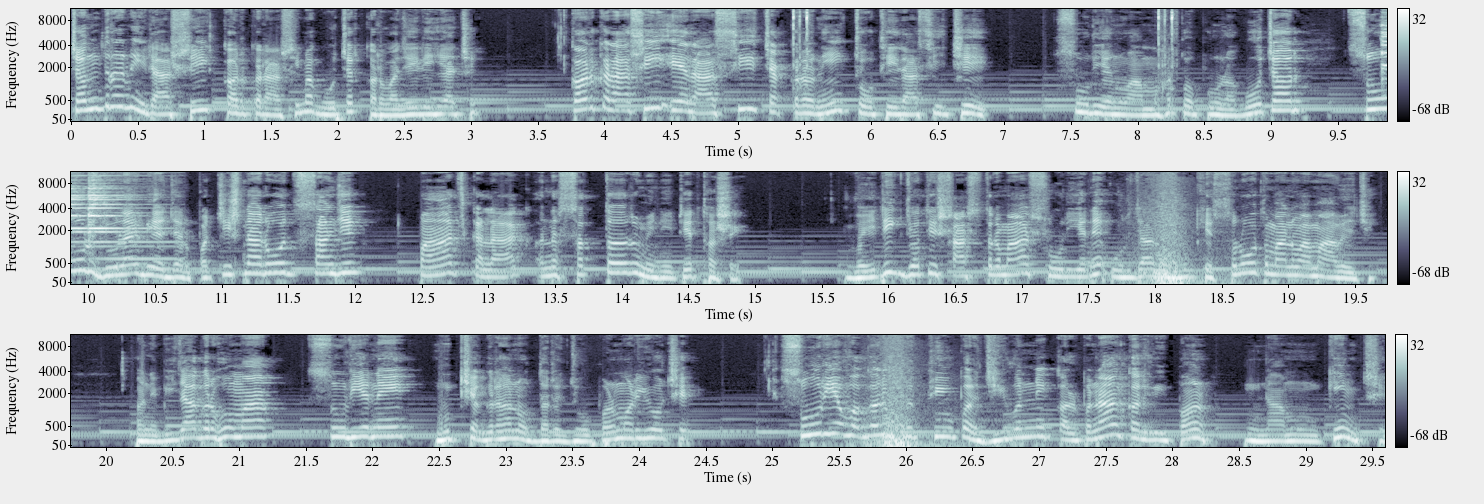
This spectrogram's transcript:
ચંદ્રની રાશિ કર્ક રાશિમાં ગોચર કરવા જઈ રહ્યા છે. કર્ક રાશિ એ રાશિ ચક્રની ચોથી રાશિ છે. સૂર્યનું આ મહત્વપૂર્ણ ગોચર સોળ જુલાઈ બે હજાર પચીસના રોજ સાંજે પાંચ કલાક અને સત્તર મિનિટે થશે. વૈદિક જ્યોતિષ શાસ્ત્રમાં સૂર્યને ઉર્જાનો મુખ્ય સ્ત્રોત માનવામાં આવે છે અને બીજા ગ્રહોમાં સૂર્યને મુખ્ય ગ્રહનો દરજ્જો પણ મળ્યો છે. સૂર્ય વગર પૃથ્વી ઉપર જીવનની કલ્પના કરવી પણ નામુમકિન છે.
